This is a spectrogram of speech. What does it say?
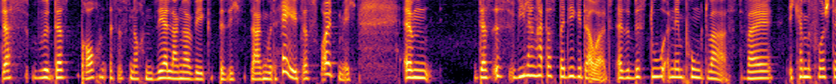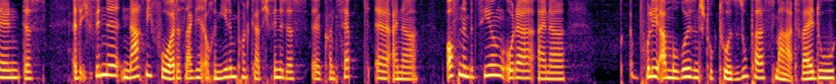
das, das brauchen, es ist noch ein sehr langer Weg, bis ich sagen würde, hey, das freut mich. Ähm, das ist, wie lange hat das bei dir gedauert? Also bis du an dem Punkt warst? Weil ich kann mir vorstellen, dass, also ich finde nach wie vor, das sage ich auch in jedem Podcast, ich finde das äh, Konzept äh, einer offenen Beziehung oder einer polyamorösen Struktur super smart, weil du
